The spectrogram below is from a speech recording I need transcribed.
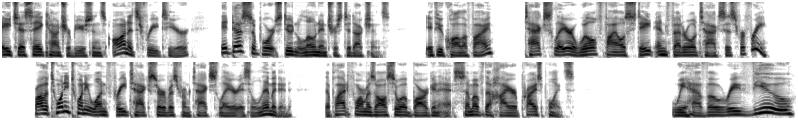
HSA contributions on its free tier, it does support student loan interest deductions. If you qualify, TaxSlayer will file state and federal taxes for free. While the 2021 free tax service from TaxSlayer is limited, the platform is also a bargain at some of the higher price points. We have a review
